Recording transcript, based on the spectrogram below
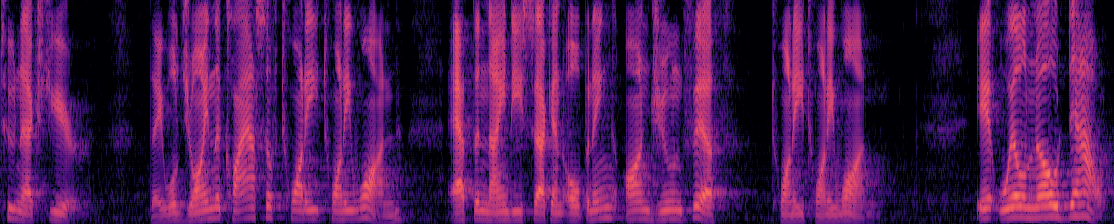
to next year. They will join the class of 2021 at the 92nd opening on June 5th, 2021. It will no doubt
